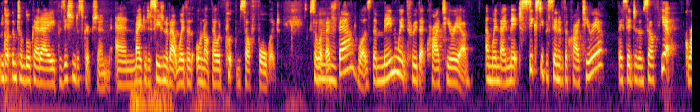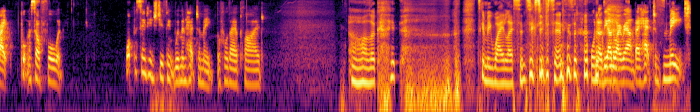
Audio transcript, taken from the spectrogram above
and got them to look at a position description and make a decision about whether or not they would put themselves forward. So what they hmm. found was the men went through that criteria, and when they met 60% of the criteria, they said to themselves, "Yep, great, put myself forward." What percentage do you think women had to meet before they applied? Oh, look, it, it's going to be way less than 60%, isn't it? Well, no, the other way around. They had to meet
